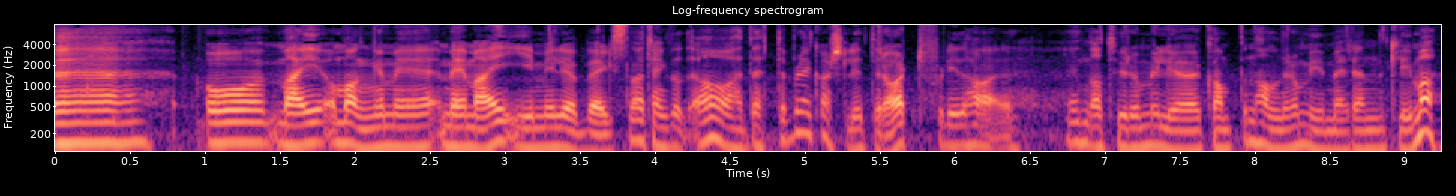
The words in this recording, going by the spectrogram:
Eh, og meg og mange med, med, meg i miljøbevegelsen har tenkt at å, dette ble kanskje litt rart, fordi har, natur- og miljøkampen handler om mye mer enn klima.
